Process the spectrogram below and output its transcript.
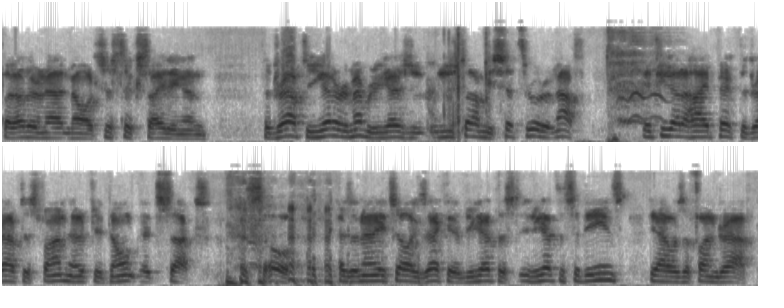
But other than that, no, it's just exciting. And the draft, you got to remember, you guys, you, saw me sit through it enough. if you got a high pick, the draft is fun, and if you don't, it sucks. so, as an NHL executive, you got the you got the Sedins, yeah, it was a fun draft.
